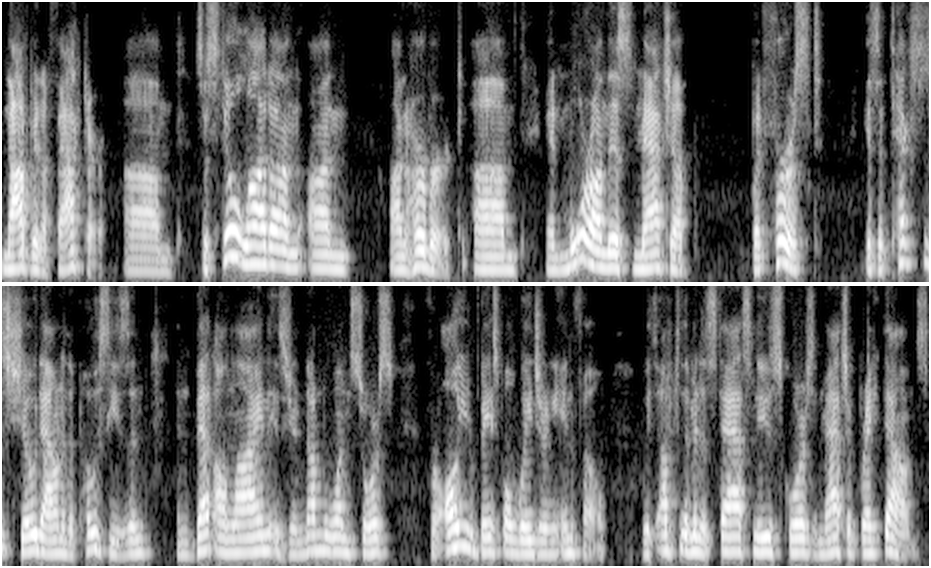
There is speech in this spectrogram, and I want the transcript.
not been a factor. Um, so still a lot on on on Herbert, um, and more on this matchup. But first, it's a Texas showdown in the postseason, and Bet Online is your number one source for all your baseball wagering info with up to the minute stats, news, scores, and matchup breakdowns.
